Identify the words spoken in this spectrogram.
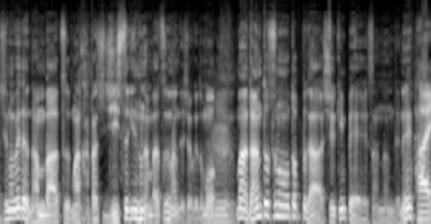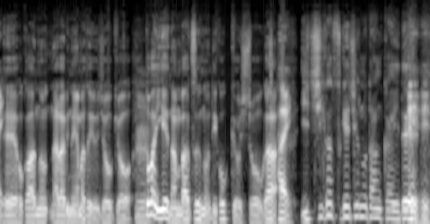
形の上ではナンバー2、まあ、形、実質的にナンバー2なんでしょうけども、うん、まあ、ダントツのトップが習近平さんなんでね、はい、えー、他の並びの山という状況、うん、とはいえ、ナンバー2の李克強首相が、1月下旬の段階で、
